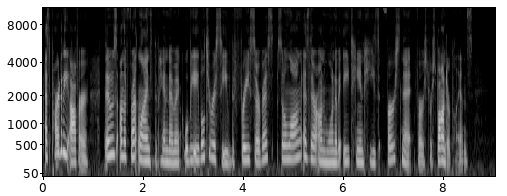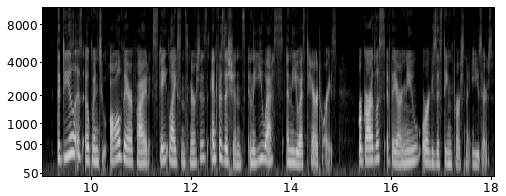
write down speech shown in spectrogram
As part of the offer, those on the front lines of the pandemic will be able to receive the free service so long as they're on one of AT&T's FirstNet first responder plans. The deal is open to all verified state licensed nurses and physicians in the US and the US territories, regardless if they are new or existing FirstNet users.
